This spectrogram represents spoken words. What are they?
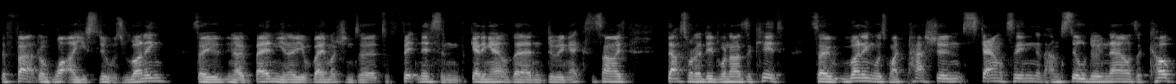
The fact of what I used to do was running. So you know, Ben, you know, you're very much into fitness and getting out there and doing exercise. That's what I did when I was a kid. So running was my passion. Scouting, I'm still doing now as a cub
